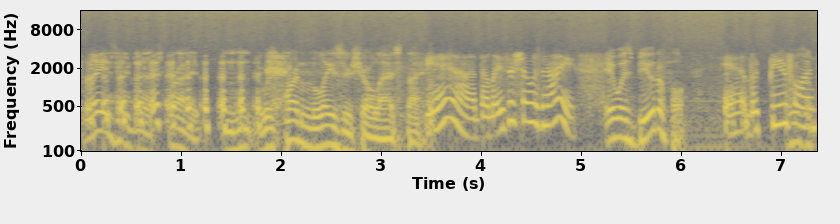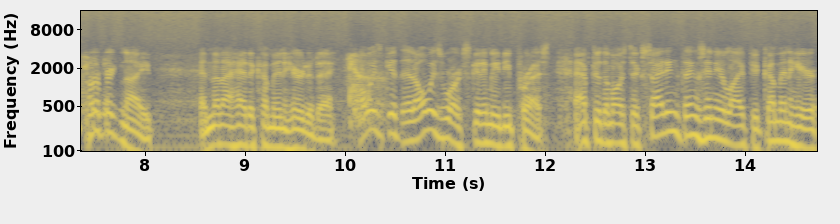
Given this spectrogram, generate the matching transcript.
Laser disc, right. Mhm. It was part of the laser show last night. Yeah, the laser show was nice. It was beautiful. Yeah, it looked It beautiful was on a perfect TV. night. And then I had to come in here today. Always get it always works getting me depressed. After the most exciting things in your life, you come in here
